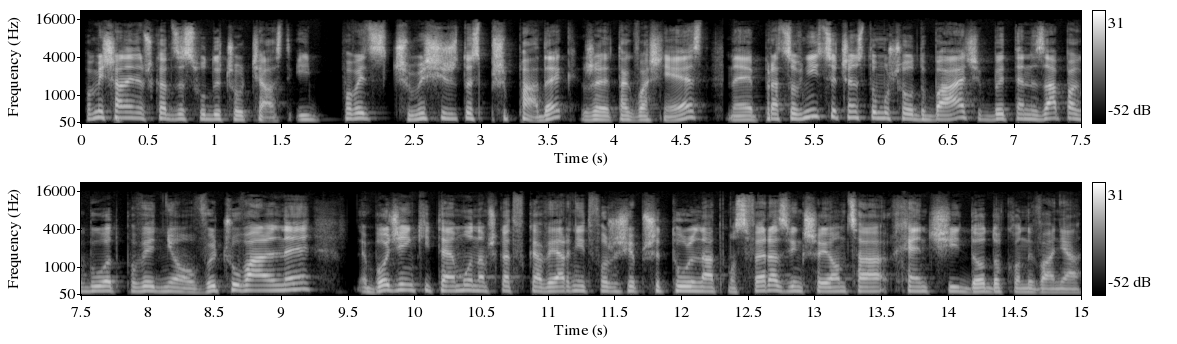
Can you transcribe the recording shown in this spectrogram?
pomieszanej na przykład ze słodyczą ciast. I powiedz, czy myślisz, że to jest przypadek, że tak właśnie jest? E, pracownicy często muszą dbać, by ten zapach był odpowiednio wyczuwalny, bo dzięki temu na przykład w kawiarni tworzy się przytulna atmosfera zwiększająca chęci do dokonywania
